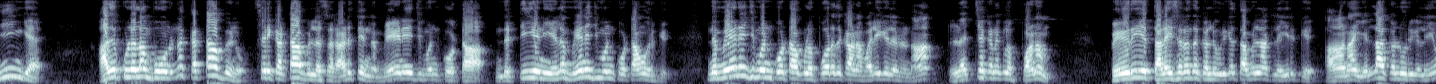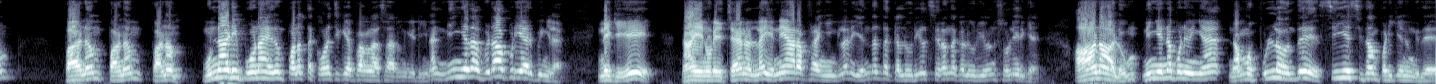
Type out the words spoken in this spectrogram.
நீங்கள் அதுக்குள்ளெல்லாம் போகணுன்னா கட் ஆஃப் வேணும். சரி கட் ஆஃப் இல்லை சார். அடுத்து என்ன மேனேஜ்மெண்ட் கோட்டா இந்த டிஎன்இல மேனேஜ்மெண்ட் கோட்டாவும் இருக்குது இந்த மேனேஜ்மெண்ட் கோட்டாக்குள்ளே போகிறதுக்கான வழிகள் என்னென்னா லட்சக்கணக்கில் பணம். பெரிய தலை சிறந்த கல்லூரிகள் தமிழ்நாட்டில் இருக்கு. ஆனா எல்லா கல்லூரிகளையும் பணம் பணம் பணம். முன்னாடி போனா எதுவும் பணத்தை குறைச்சி கேட்பாங்களா சார்னு கேட்டீங்கன்னா நீங்க தான் விடாப்பிடியா இருப்பீங்களே. இன்னைக்கு நான் என்னுடைய சேனல்ல என்ஏஆர்எஃப் ரேங்கிங்ல எந்தெந்த கல்லூரிகள் சிறந்த கல்லூரிகள்னு சொல்லியிருக்கேன். ஆனாலும் நீங்க என்ன பண்ணுவீங்க? நம்ம புள்ள வந்து சிஎஸ்சி தான் படிக்கணுங்குது.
